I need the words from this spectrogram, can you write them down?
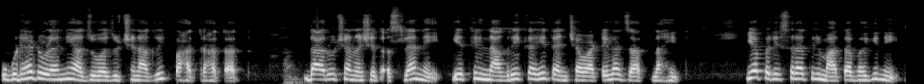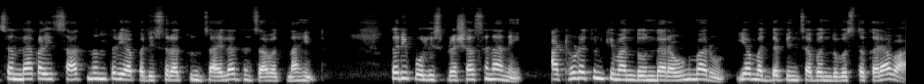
उघड्या डोळ्यांनी आजूबाजूचे नागरिक पाहत राहतात. दारूच्या नशेत असल्याने येथील नागरिकही त्यांच्या वाटेला जात नाहीत. या परिसरातील माता भगिनी संध्याकाळी सात नंतर या परिसरातून जायला धजावत नाहीत. तरी पोलीस प्रशासनाने आठवड्यातून किमान दोनदा राऊंड मारून या मद्यपींचा बंदोबस्त करावा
